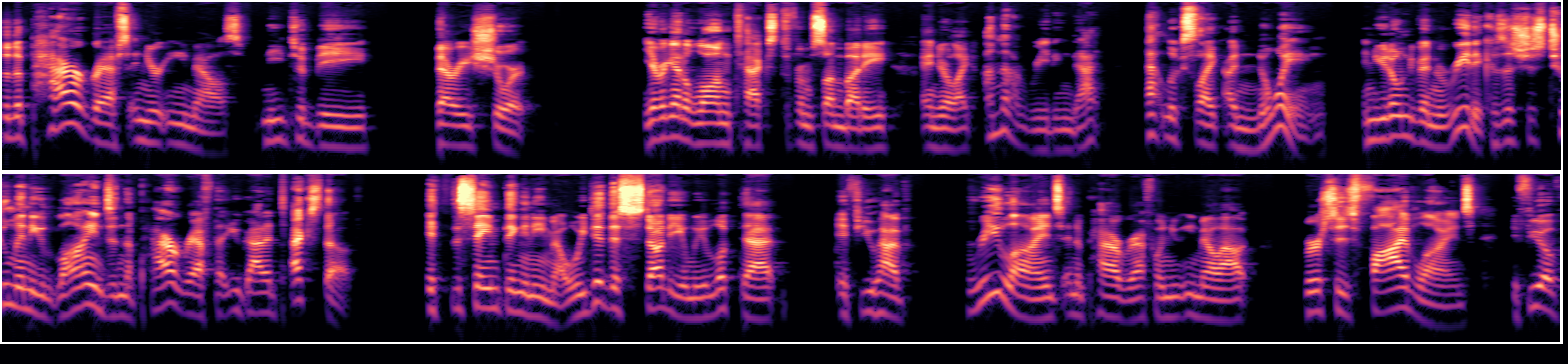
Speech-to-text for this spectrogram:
So the paragraphs in your emails need to be very short. You ever get a long text from somebody and you're like, I'm not reading that. That looks like annoying. And you don't even read it because it's just too many lines in the paragraph that you got a text of. It's the same thing in email. We did this study and we looked at if you have three lines in a paragraph when you email out versus five lines. If you have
